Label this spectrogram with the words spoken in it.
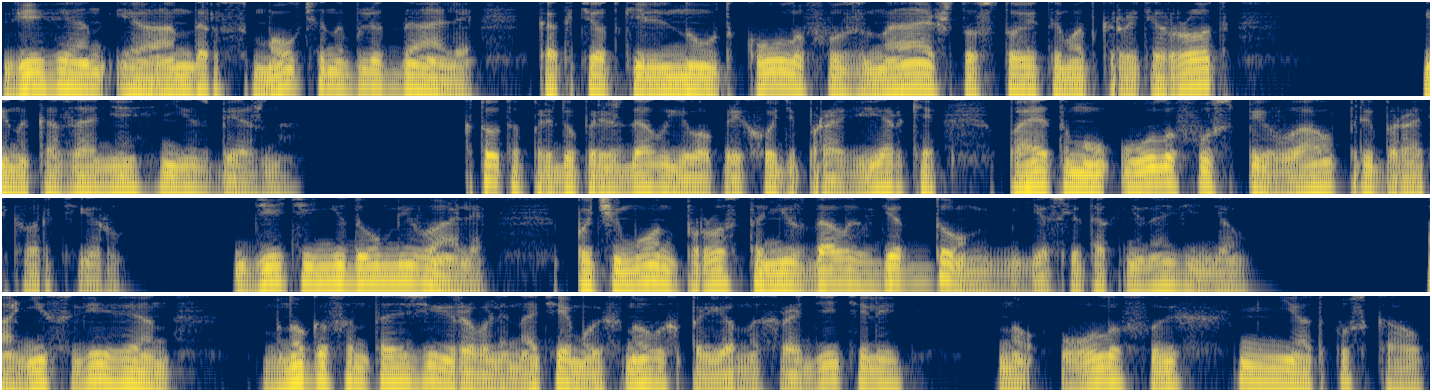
Вивиан и Андерс молча наблюдали, как тетки льнут к Улову, зная, что стоит им открыть рот, и наказание неизбежно. Кто-то предупреждал его о приходе проверки, поэтому Улов успевал прибрать квартиру. Дети недоумевали, почему он просто не сдал их в детдом, если так ненавидел. Они с Вивиан много фантазировали на тему их новых приемных родителей, но Улов их не отпускал.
